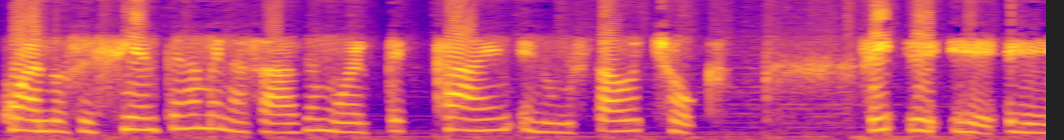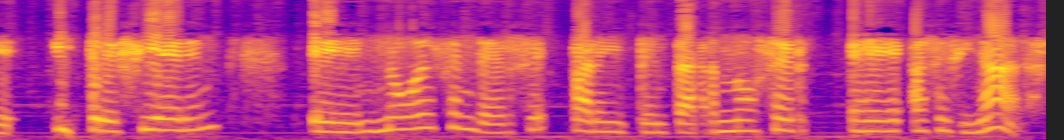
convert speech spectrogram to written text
cuando se sienten amenazadas de muerte, caen en un estado de shock ¿sí? Eh, eh, eh y prefieren eh, no defenderse para intentar no ser asesinadas.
